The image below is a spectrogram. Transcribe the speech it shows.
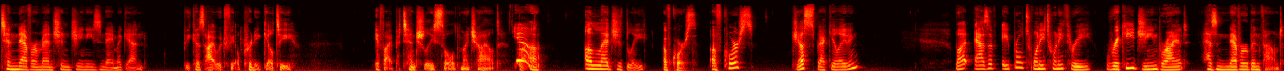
to never mention Jeannie's name again, because I would feel pretty guilty if I potentially sold my child. Yeah. Allegedly, Of course. of course, just speculating. But as of April 2023, Ricky Jean Bryant has never been found.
